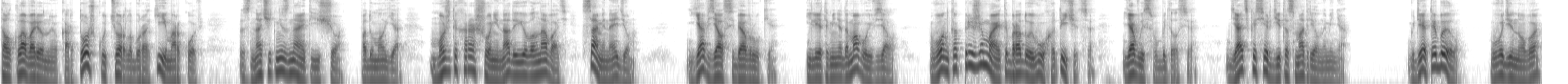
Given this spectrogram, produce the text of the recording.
толкла вареную картошку, терла бураки и морковь. «Значит, не знает еще», — подумал я. «Может и хорошо, не надо ее волновать, сами найдем». Я взял себя в руки. Или это меня домовой взял? Вон как прижимает и бородой в ухо тычется. Я высвободился. Дядька сердито смотрел на меня. «Где ты был?» «У водяного».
